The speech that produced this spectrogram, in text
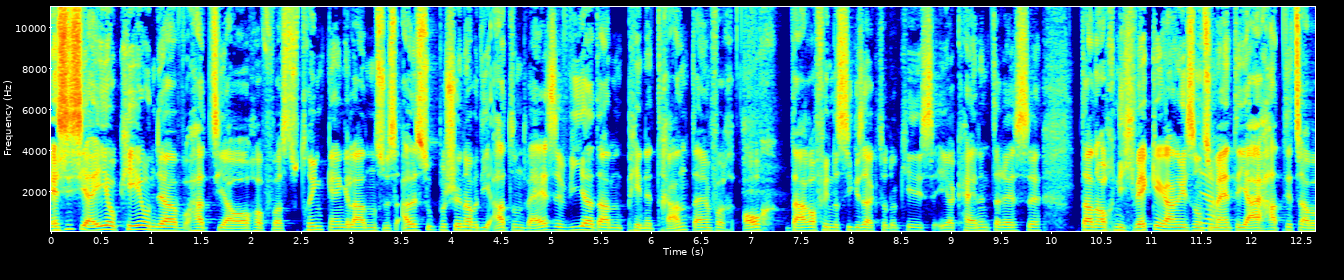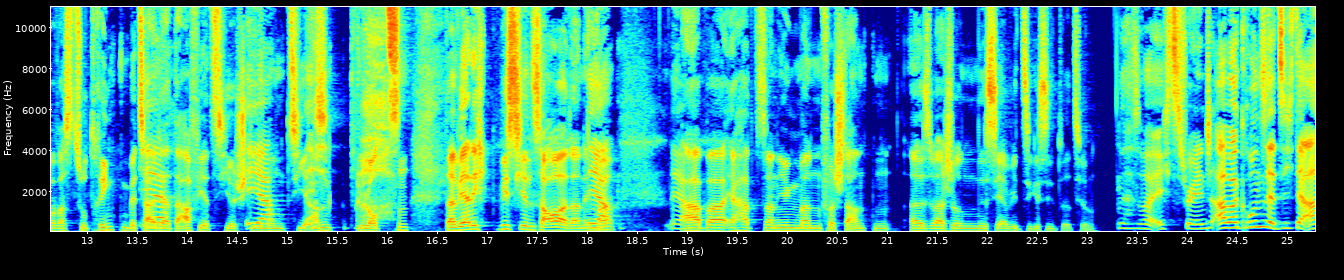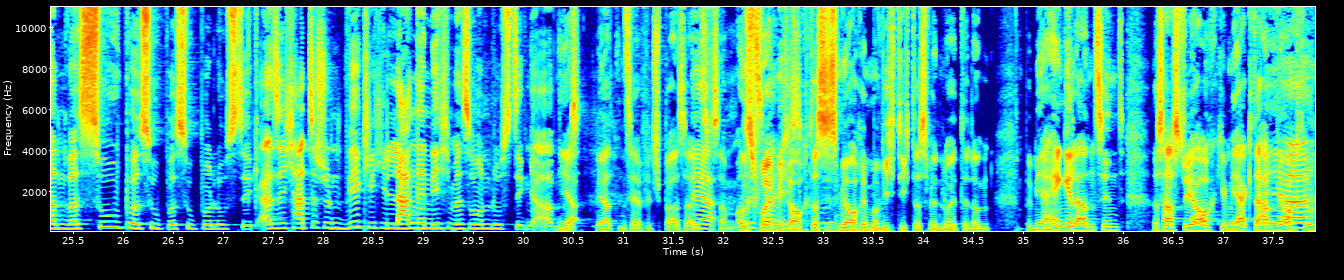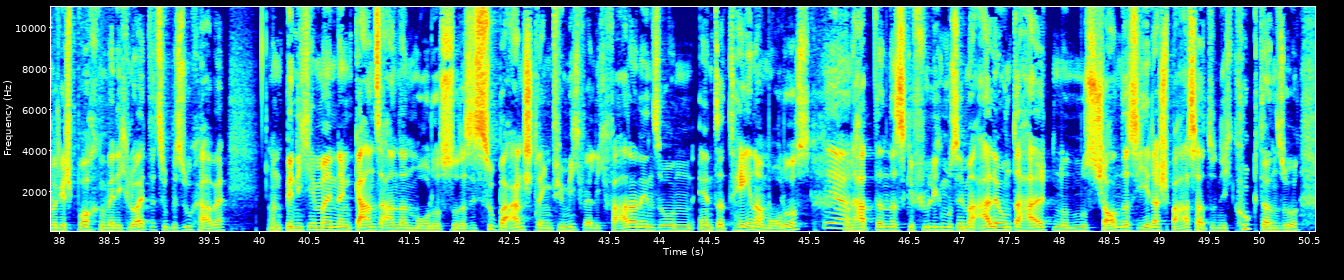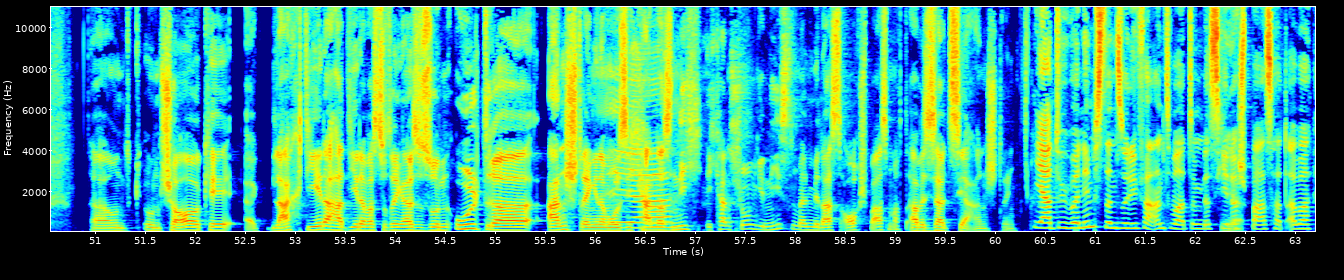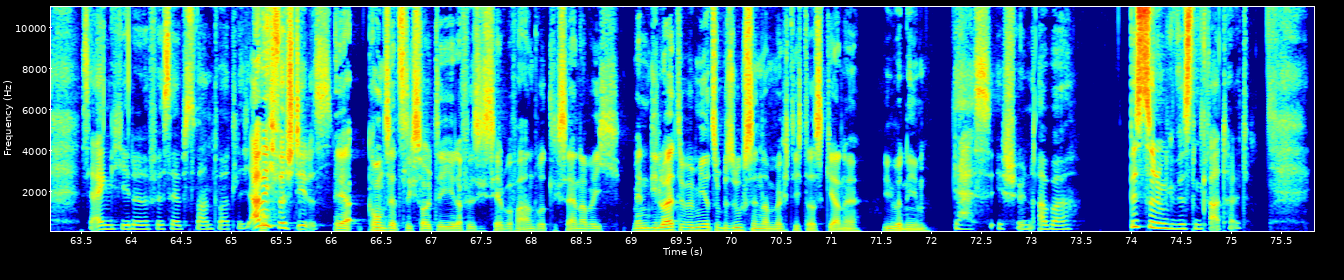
Es ist ja eh okay und er hat sie ja auch auf was zu trinken eingeladen und so ist alles super schön, aber die Art und Weise, wie er dann penetrant einfach auch daraufhin, dass sie gesagt hat, okay, ist eher kein Interesse, dann auch nicht weggegangen ist und Ja. so meinte, ja, er hat jetzt aber was zu trinken bezahlt, Ja. er darf jetzt hier stehen Ja, und sie ich- anglotzen. Da werde ich ein bisschen sauer dann immer. Aber er hat es dann irgendwann verstanden. Also es war schon eine sehr witzige Situation. Das war echt strange. Aber grundsätzlich, der Abend war super, super, super lustig. Also ich hatte schon wirklich lange nicht mehr so einen lustigen Abend. Ja, wir hatten sehr viel Spaß alle Ja, zusammen. Und es das freut mich auch. Das cool. ist mir auch immer wichtig, dass wenn Leute dann bei mir eingeladen sind, das hast du ja auch gemerkt, da haben wir Ja. auch drüber gesprochen, wenn ich Leute zu Besuch habe, dann bin ich immer in einem ganz anderen Modus. So, das ist super anstrengend für mich, weil ich fahre dann in so einen Entertainer-Modus Ja. und habe dann das Gefühl, ich muss immer alle unterhalten und muss schauen, dass jeder Spaß hat und ich gucke dann so. Äh, und, und schaue, okay, äh, lacht jeder, hat jeder was zu trinken. Also so ein ultra anstrengender Modus. Ich kann Ja. das nicht, ich kann es schon genießen, weil mir das auch Spaß macht, aber es ist halt sehr anstrengend. Ja, du übernimmst dann so die Verantwortung, dass jeder Ja. Spaß hat, aber ist ja eigentlich jeder dafür selbst verantwortlich. Aber ich verstehe das. Ja, grundsätzlich sollte jeder für sich selber verantwortlich sein, aber ich, wenn die Leute bei mir zu Besuch sind, dann möchte ich das gerne übernehmen. Ja, ist eh schön, aber bis zu einem gewissen Grad halt.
